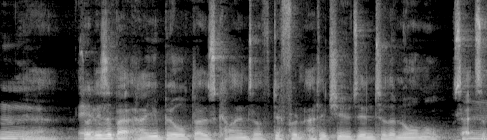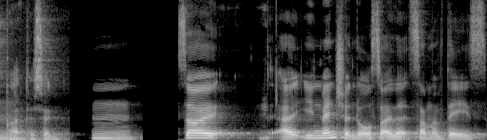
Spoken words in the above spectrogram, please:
Mm. Yeah. So yeah. it is about how you build those kinds of different attitudes into the normal sets mm. of practicing. Mm. So uh, you mentioned also that some of these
